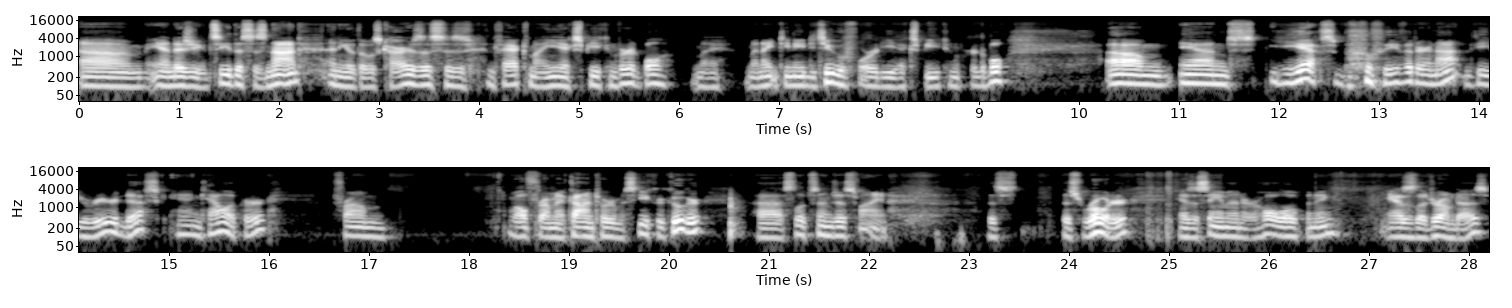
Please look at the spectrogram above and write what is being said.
Um, and as you can see, this is not any of those cars. This is, in fact, my EXP convertible, my, my 1982 Ford EXP convertible. Um, and yes, believe it or not, the rear disc and caliper from, well, from a Contour Mystique or Cougar uh, slips in just fine. This this rotor has the same inner hole opening as the drum does.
